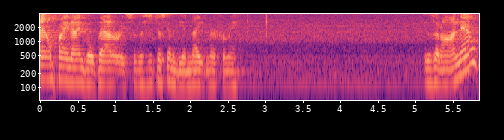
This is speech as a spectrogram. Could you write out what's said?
I don't buy 9 volt batteries, so this is just going to be a nightmare for me. Is it on now?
